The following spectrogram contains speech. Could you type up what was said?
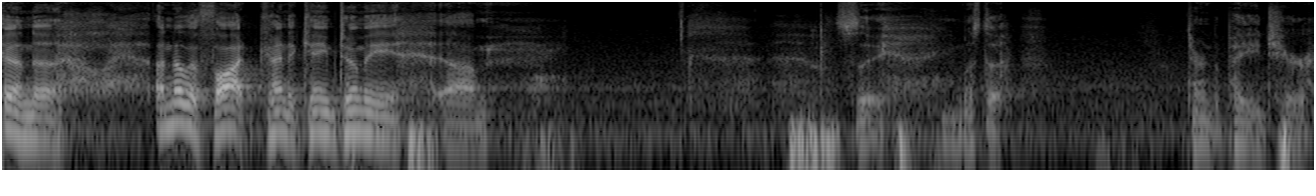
and uh, another thought kind of came to me. Um, Let's see. You must have turned the page here.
